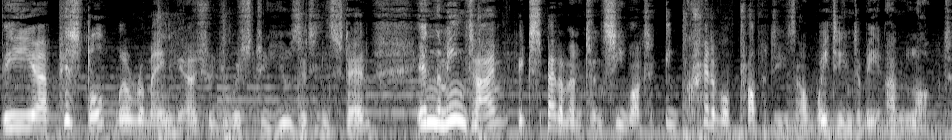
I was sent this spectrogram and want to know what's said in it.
The uh, pistol will remain here should you wish to use it instead. In the meantime, experiment and see what incredible properties are waiting to be unlocked.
